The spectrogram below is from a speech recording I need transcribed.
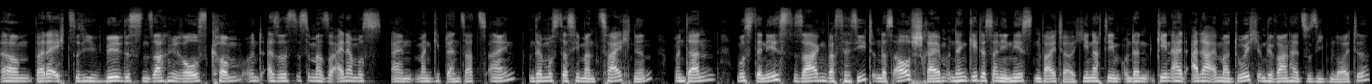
ähm, weil da echt so die wildesten Sachen rauskommen. Und also es ist immer so, einer muss ein, man gibt einen Satz ein und dann muss das jemand zeichnen und dann muss der nächste sagen, was er sieht und das aufschreiben und dann geht es an die nächsten weiter. Je nachdem, und dann gehen halt alle einmal durch und wir waren halt so sieben Leute.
